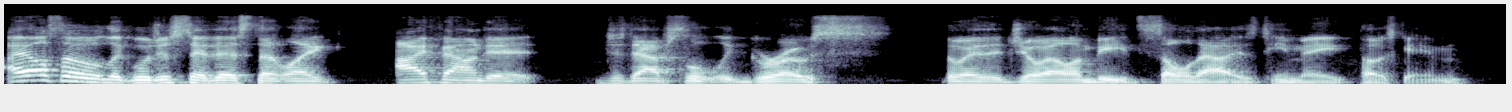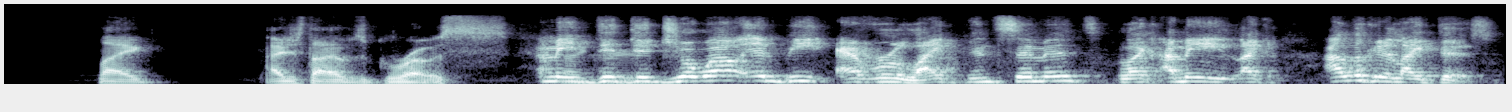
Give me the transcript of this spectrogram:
I also like will just say this that like I found it just absolutely gross the way that Joel Embiid sold out his teammate post game. Like I just thought it was gross. I mean, did, did Joel Embiid ever like Ben Simmons? Like, I mean, like I look at it like this:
